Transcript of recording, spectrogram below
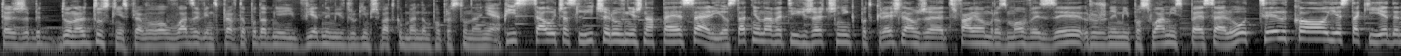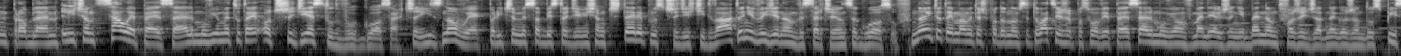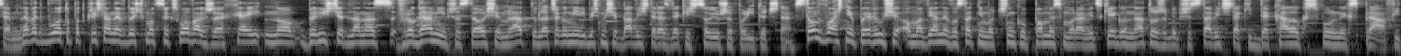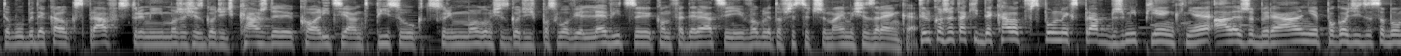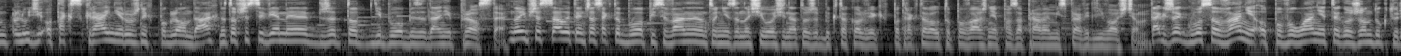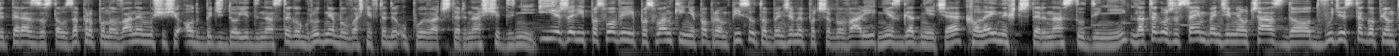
też, żeby Donald Tusk nie sprawował władzy, więc prawdopodobnie w jednym i w drugim przypadku będą po prostu na nie. PiS cały czas liczy również na PSL i ostatnio nawet ich rzecznik podkreślał, że trwają rozmowy z różnymi posłami z PSL-u, tylko jest taki jeden problem. Licząc całe PSL, mówimy tutaj o 32 głosach, czyli znowu, jak policzymy sobie 194 plus 32, to nie wyjdzie nam wystarczająco głosów. No i tutaj mamy też podobną sytuację, że posłowie PSL mówią w mediach, że nie będą tworzyć żadnego rządu z PiSem. Nawet było to podkreślane w dość mocnych słowach, że hej, no byliście dla nas wrogami przez te 8 lat, to dlaczego mielibyśmy się bawić teraz w jakieś sojusze polityczne? Stąd właśnie pojawił się omawiany w ostatnim odcinku pomysł Morawieckiego na to, żeby przedstawić taki dekalog wspólnych spraw. I to byłby dekalog spraw, z którymi może się zgodzić każdy koalicjant PiSu, z którymi mogą się zgodzić posłowie Lewicy, Konfederacji w ogóle to wszyscy trzymajmy się za rękę. Tylko, że taki dekalog wspólnych spraw brzmi pięknie, ale żeby realnie pogodzić ze sobą ludzi o tak skrajnie różnych poglądach, no to wszyscy wiemy, że to nie byłoby zadanie proste. No i przez cały ten czas, jak to było opisywane, no to nie zanosiło się na to, żeby ktokolwiek potraktował to poważnie poza prawem i sprawiedliwością. Także głosowanie o powołanie tego rządu, który teraz został zaproponowany, musi się odbyć do 11 grudnia, bo właśnie wtedy upływa 14 dni. I jeżeli posłowie i posłanki nie poprą PiSu, to będziemy potrzebowali, nie zgadniecie, kolejnych 14 dni, dlatego że Sejm będzie miał czas do 25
